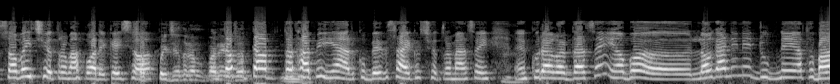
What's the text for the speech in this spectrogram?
सबै क्षेत्रमा परेकै छ। सबै क्षेत्रमा परेको छ। तथापि यहाँहरूको व्यवसायको क्षेत्रमा चाहिँ कुरा गर्दा चाहिँ अब लगानी नै डुब्ने अथवा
